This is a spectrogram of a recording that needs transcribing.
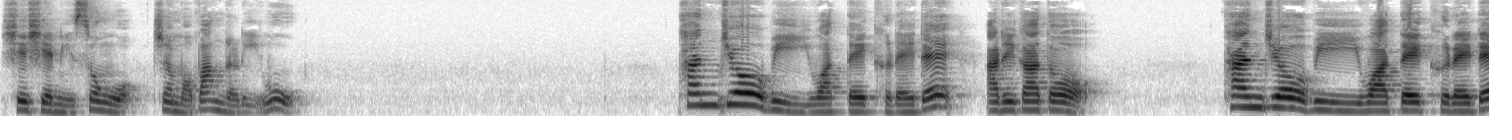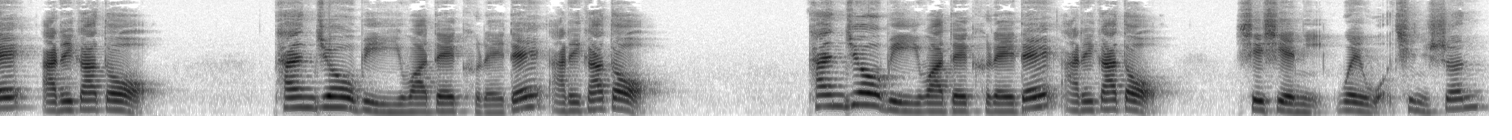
谢谢你送我这么棒的礼物。誕生日祝ってくれてありがとう。誕生日祝ってくれてありがとう。誕生日祝ってくれてありがとう。誕生日祝ってくれてありがとう。谢谢你为我庆生。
